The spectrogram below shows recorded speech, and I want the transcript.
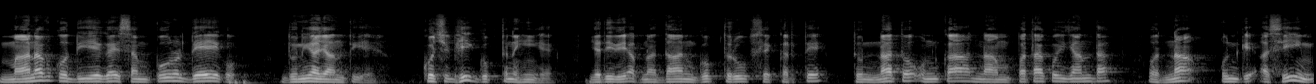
मानव को दिए गए संपूर्ण देय को दुनिया जानती है। कुछ भी गुप्त नहीं है। यदि वे अपना दान गुप्त रूप से करते तो न तो उनका नाम पता कोई जानता और न उनके असीम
